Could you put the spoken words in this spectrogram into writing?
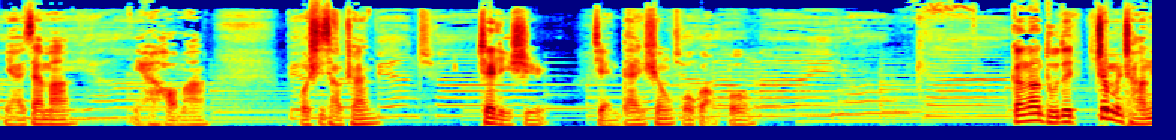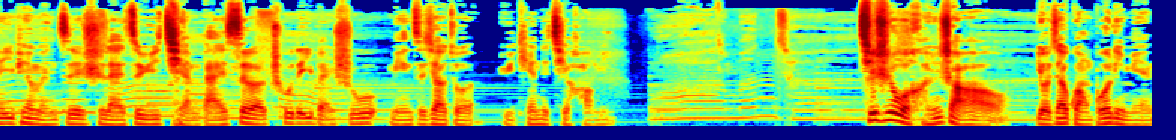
你还在吗？你还好吗？我是小川，这里是简单生活广播。刚刚读的这么长的一篇文字，是来自于浅白色出的一本书，名字叫做《雨天的七毫米》。其实我很少。有在广播里面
